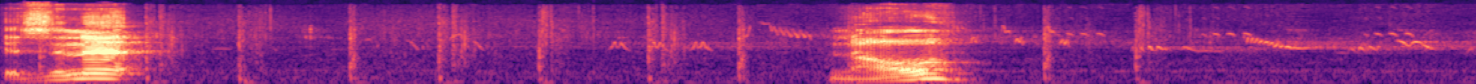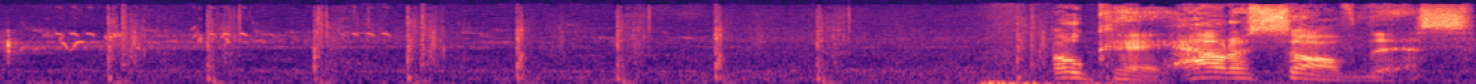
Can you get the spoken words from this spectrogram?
Isn't it? No? Okay, how to solve this?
